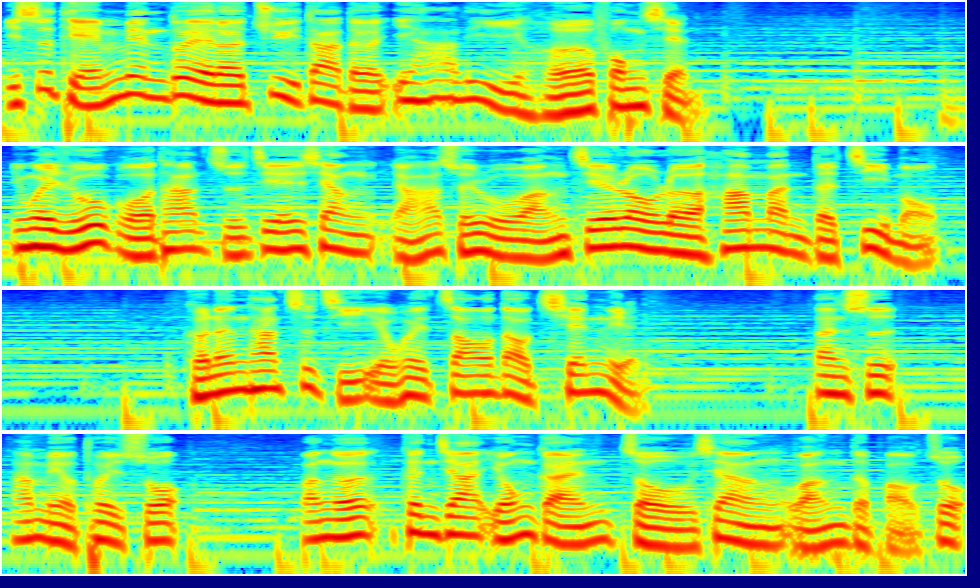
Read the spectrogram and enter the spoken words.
以斯田面对了巨大的压力和风险，因为如果他直接向亚哈水乳王揭露了哈曼的计谋，可能他自己也会遭到牵连，但是他没有退缩，反而更加勇敢走向王的宝座，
